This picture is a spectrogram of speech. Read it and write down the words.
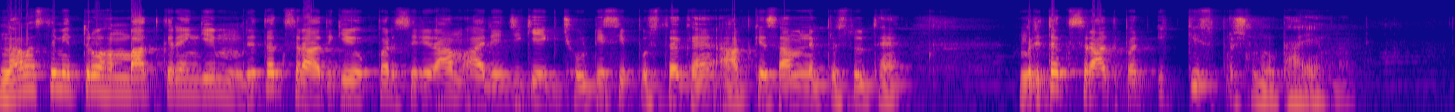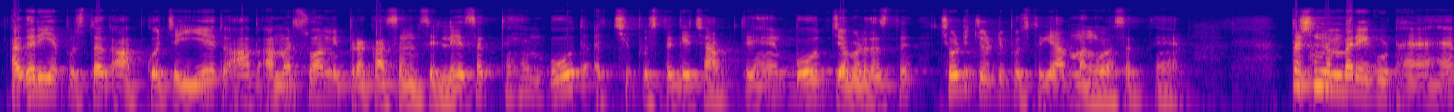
नमस्ते मित्रों, हम बात करेंगे मृतक श्राद्ध के ऊपर। श्री राम आर्य जी की एक छोटी सी पुस्तक है, आपके सामने प्रस्तुत है। मृतक श्राद्ध पर 21 प्रश्न उठाए उन्होंने। अगर ये पुस्तक आपको चाहिए तो आप अमर स्वामी प्रकाशन से ले सकते हैं। बहुत अच्छी पुस्तकें छापते हैं, बहुत ज़बरदस्त छोटी छोटी पुस्तकें आप मंगवा सकते हैं। प्रश्न नंबर एक उठाया है,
